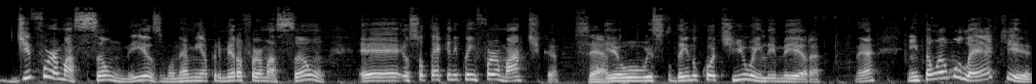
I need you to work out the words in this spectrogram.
de formação mesmo, né? Minha primeira formação, é, eu sou técnico em informática. Certo. Eu estudei no Cotil, em Limeira. Né? Então é o moleque,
